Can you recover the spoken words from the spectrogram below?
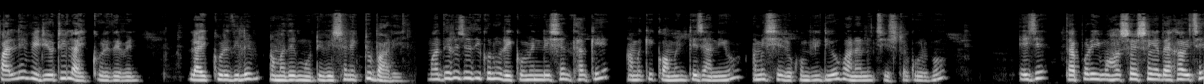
পারলে ভিডিওটি লাইক করে দেবেন। লাইক করে দিলে আমাদের মোটিভেশন একটু বাড়ে। আমাদেরও যদি কোনো রেকমেন্ডেশন থাকে, আমাকে কমেন্টে জানিও। আমি সেরকম ভিডিও বানানোর চেষ্টা করব। এই যে, তারপরে এই মহাশয়ের সঙ্গে দেখা হয়েছে।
